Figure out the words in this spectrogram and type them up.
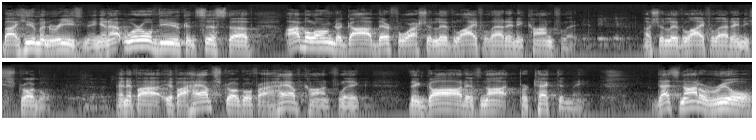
by human reasoning. And that worldview consists of I belong to God, therefore I should live life without any conflict. I should live life without any struggle. And if I, if I have struggle, if I have conflict, then God is not protecting me. That's not a real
